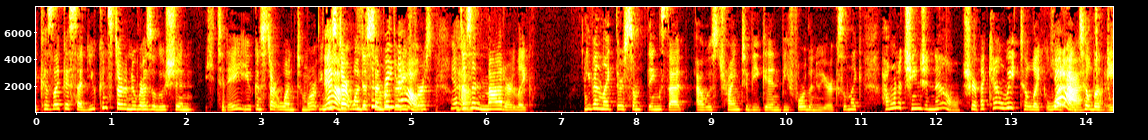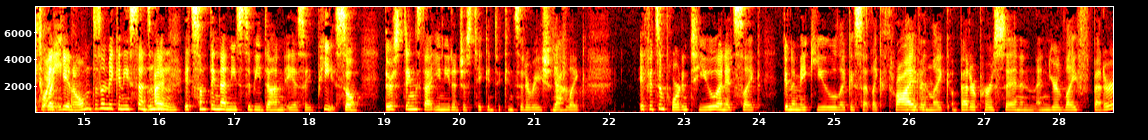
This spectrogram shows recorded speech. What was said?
because, like I said, you can start a new resolution today. You can start one tomorrow. You Yeah, can start one December right thirty Yeah. It doesn't matter. Like even like there's some things that I was trying to begin before the new year because I'm like I want to change it now. Sure. I can't wait till like what Yeah, until the 2020. like you know it doesn't make any sense. I, Mhm. it's something that needs to be done ASAP. So there's things that you need to just take into consideration of like if it's important to you and it's like gonna make you like I said like thrive Better. and like a better person and and your life better.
